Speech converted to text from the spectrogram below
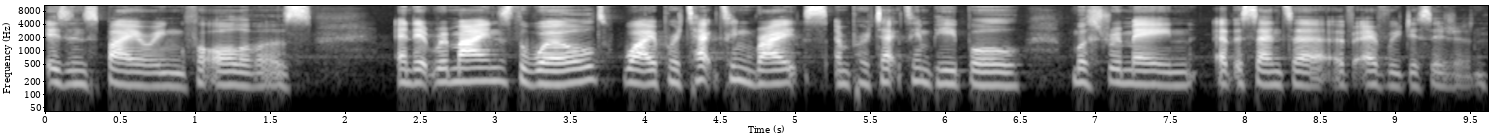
is inspiring for all of us. And it reminds the world why protecting rights and protecting people must remain at the centre of every decision.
